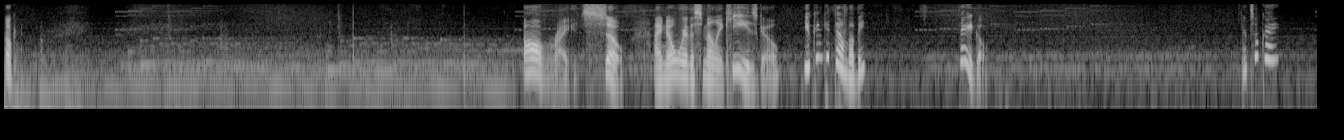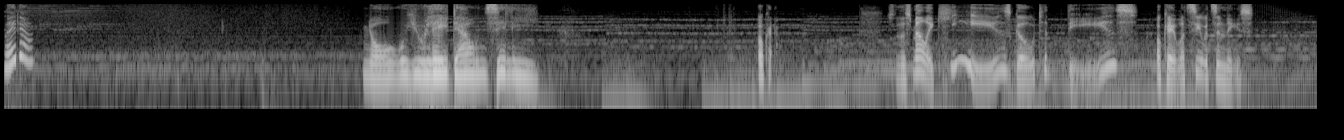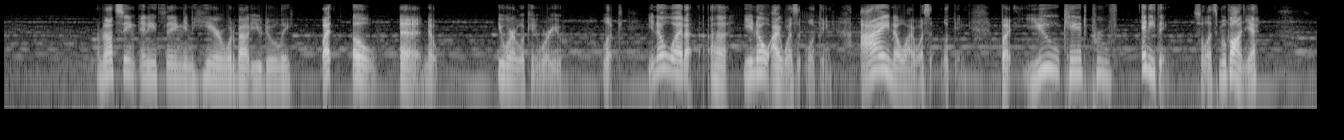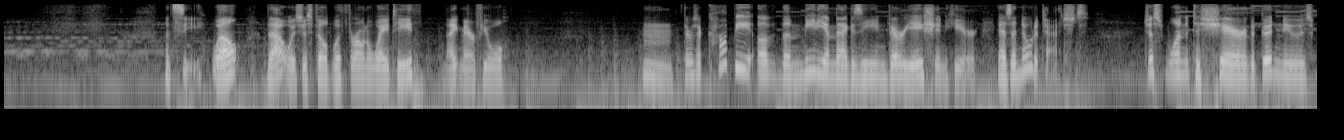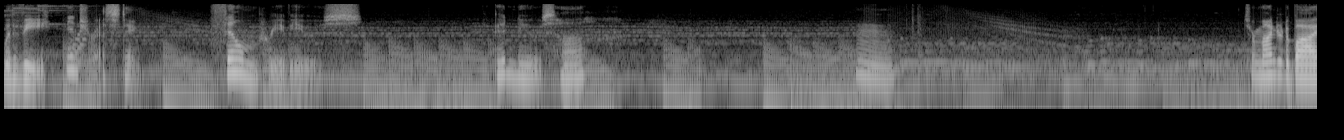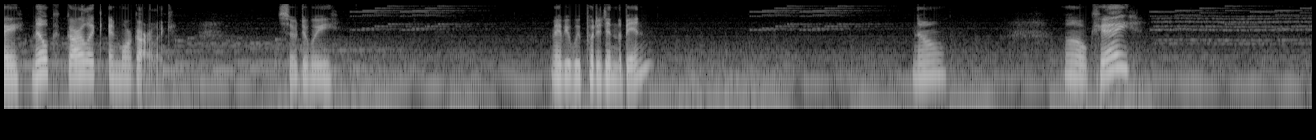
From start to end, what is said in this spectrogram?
Okay. Alright, so, I know where the smelly keys go. You can get down, Bubby. There you go. It's okay. Lay down. No, you lay down, silly. Okay. So the smelly keys go to these. Okay, let's see what's in these. I'm not seeing anything in here. What about you, Dooley? What? Oh, uh, no. You weren't looking, were you? Look, you know what? Uh, you know I wasn't looking. I know I wasn't looking. But you can't prove anything. So let's move on, yeah? Let's see. Well, that was just filled with thrown away teeth. Nightmare fuel. Hmm, there's a copy of the media magazine variation here. as a note attached. Just wanted to share the good news with V. Interesting. Film previews. Good news, huh? Hmm. It's a reminder to buy milk, garlic, and more garlic. So do we... Maybe we put it in the bin? No? Okay.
